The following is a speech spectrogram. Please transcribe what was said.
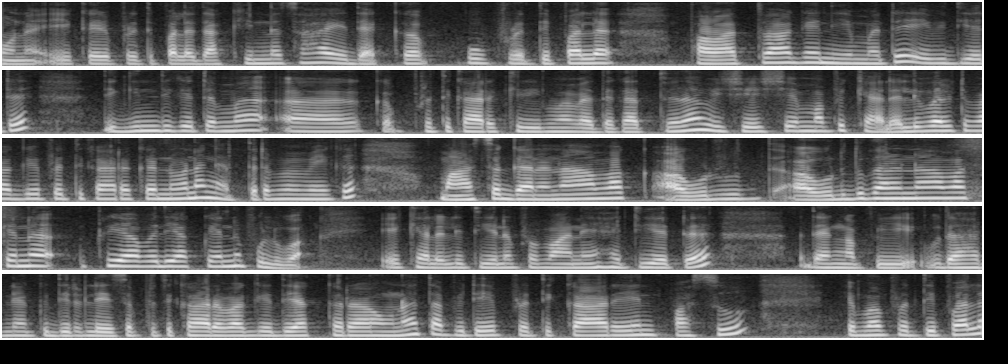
ඕන. ඒකේ ප්‍රතිඵල දකින්න සහ ඒ දැක්කපු ප්‍රතිඵල පවත්වා ගැනීමට ඒ විදිහට දිගින් දිගටම ප්‍රතිකාර කිරීම වැදගත් වෙනවා. විශේෂයෙන්ම අපි කැලලි වලට වගේ ප්‍රතිකාර කරනවා නම් ඇත්තටම මේක මාස ගණනාවක් අවුරුදු අවුරුදු ගණනාවක් යන ක්‍රියාවලියක් වෙන්න පුළුවන්. ඒ කැලලි තියෙන ප්‍රමාණය හැටියට දැන් අපි උදාහරණයක් විදිහට ලේසර් ප්‍රතිකාර වගේ දෙයක් කරා වුණත් අපිට ඒ ප්‍රතිකාරයෙන් පසු එම ප්‍රතිඵල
